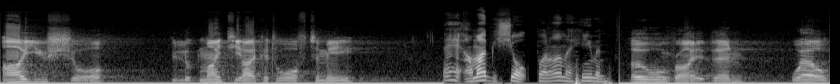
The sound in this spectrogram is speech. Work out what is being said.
Are you sure? You look mighty like a dwarf to me. Eh, I might be short, but I'm a human. Oh, alright then. Well,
